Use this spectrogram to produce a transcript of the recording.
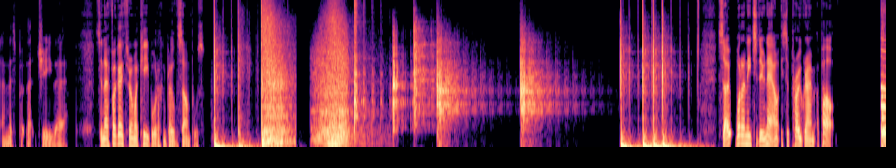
and let's put that G there. So now if I go through on my keyboard, I can play all the samples. So what I need to do now is to program a part. Why'd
